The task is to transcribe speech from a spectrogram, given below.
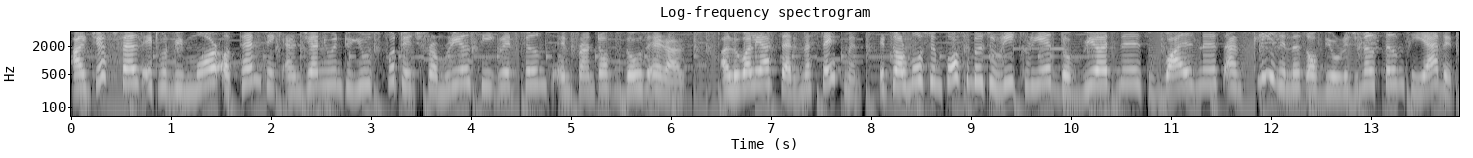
I just felt it would be more authentic and genuine to use footage from real C-grade films in front of those eras. Ahluwalia said in a statement, It's almost impossible to recreate the weirdness, wildness and sleaziness of the original films he added.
